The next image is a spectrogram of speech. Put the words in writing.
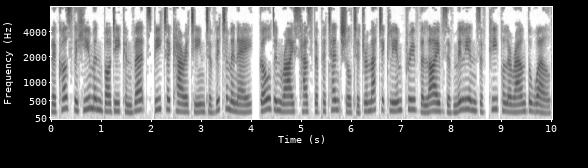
Because the human body converts beta-carotene to vitamin A, golden rice has the potential to dramatically improve the lives of millions of people around the world,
